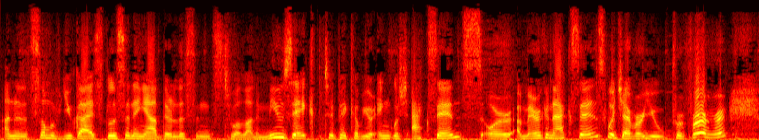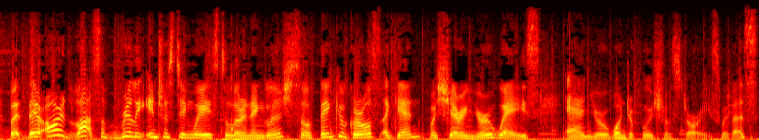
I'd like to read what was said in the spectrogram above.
I know that some of you guys listening out there listens to a lot of music to pick up your English accents or American accents, whichever you prefer. But there are lots of really interesting ways to learn English. So thank you, girls, again for sharing your ways and your wonderful short stories with us.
